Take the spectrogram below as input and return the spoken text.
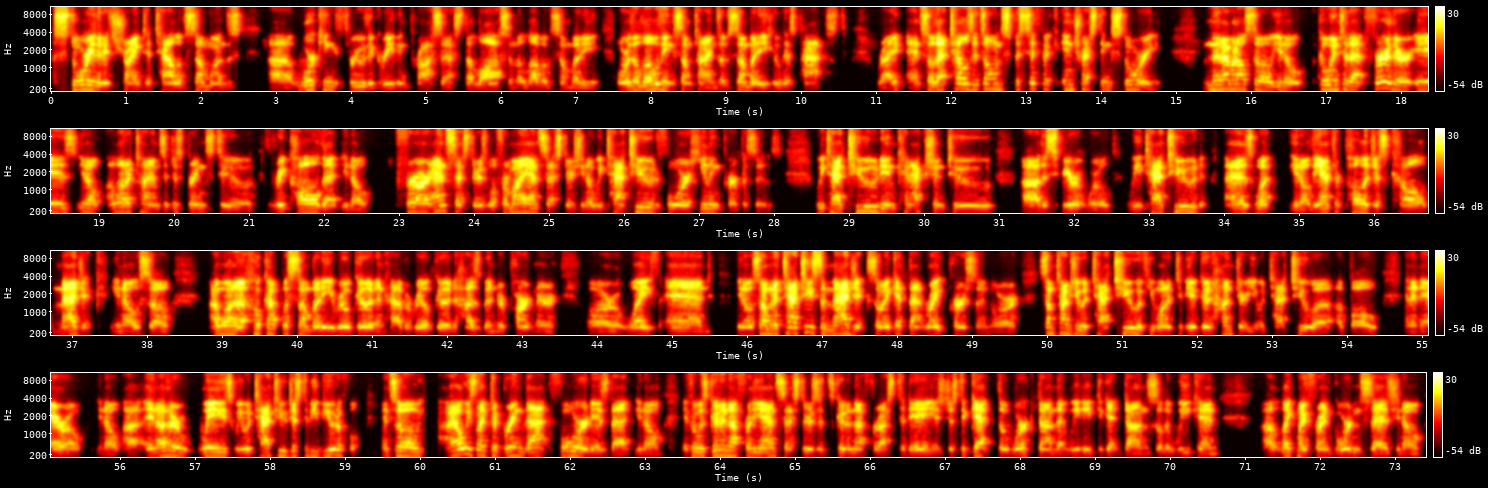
story that it's trying to tell of someone's uh, working through the grieving process, the loss and the love of somebody, or the loathing sometimes of somebody who has passed, right? And so that tells its own specific, interesting story. And then I would also, you know, go into that further is, you know, a lot of times it just brings to recall that, you know, for our ancestors, well, for my ancestors, you know, we tattooed for healing purposes. We tattooed in connection to uh, the spirit world. We tattooed as what you know the anthropologists call magic. You know, so I want to hook up with somebody real good and have a real good husband or partner or wife, and you know, so I'm going to tattoo some magic so I get that right person. Or sometimes you would tattoo if you wanted to be a good hunter, you would tattoo a, a bow and an arrow. You know, uh, in other ways, we would tattoo just to be beautiful. And so I always like to bring that forward is that, you know, if it was good enough for the ancestors, it's good enough for us today, is just to get the work done that we need to get done so that we can, uh, like my friend Gordon says, you know,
